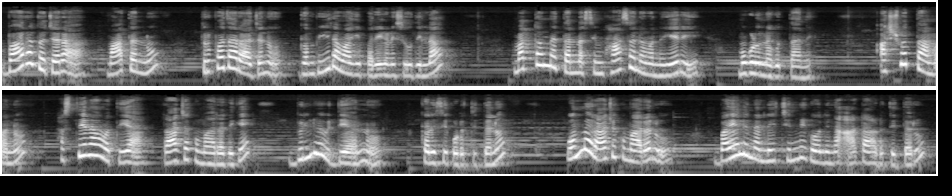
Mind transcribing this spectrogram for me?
ಭಾರಧ್ವಜರ ಮಾತನ್ನು ದ್ರುಪದ ರಾಜನು ಗಂಭೀರವಾಗಿ ಪರಿಗಣಿಸುವುದಿಲ್ಲ. ಮತ್ತೊಮ್ಮೆ ತನ್ನ ಸಿಂಹಾಸನವನ್ನು ಏರಿ ಮುಗುಳು ನಗುತ್ತಾನೆ. ಅಶ್ವತ್ಥಾಮನು ಹಸ್ತಿನಾವತಿಯ ರಾಜಕುಮಾರರಿಗೆ ಬಿಲ್ಲು ವಿದ್ಯೆಯನ್ನು ಕಲಿಸಿಕೊಡುತ್ತಿದ್ದನು. ಒಮ್ಮೆ ರಾಜಕುಮಾರರು ಬಯಲಿನಲ್ಲಿ ಚಿನ್ನಿಗೋಲಿನ ಆಟ ಆಡುತ್ತಿದ್ದರು.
